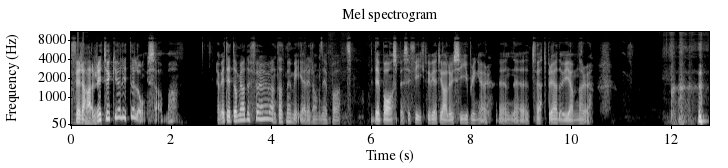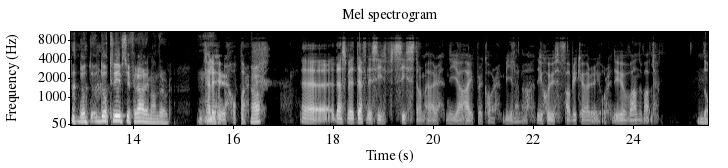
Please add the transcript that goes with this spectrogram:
Ferrari tycker jag är lite långsamma. Jag vet inte om jag hade förväntat mig mer eller om det är bara att det är banspecifikt. Vi vet ju alla hur Sebring är. En eh, tvättbräda är ju jämnare. Då, då trivs ju Ferrari med andra ord. Eller hur? Hoppar. Ja. Eh, Den som är definitivt sist av de här nya Hypercar-bilarna, det är sju fabrikörer i år. Det är ju Vanvall. Mm. De,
